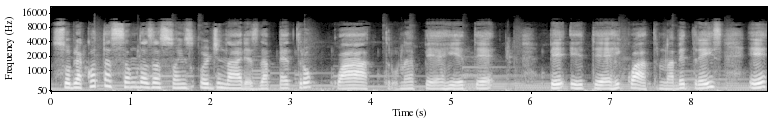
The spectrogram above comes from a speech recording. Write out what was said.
sobre a cotação das ações ordinárias da Petro 4, né, PRET PETR4 na B3 e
